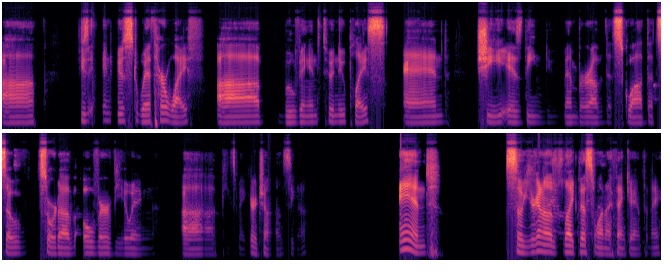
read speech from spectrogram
Uh, she's introduced with her wife, uh, moving into a new place, and she is the new member of the squad that's so sort of overviewing uh, Peacemaker John Cena. And so you're gonna like this one, I think, Anthony.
